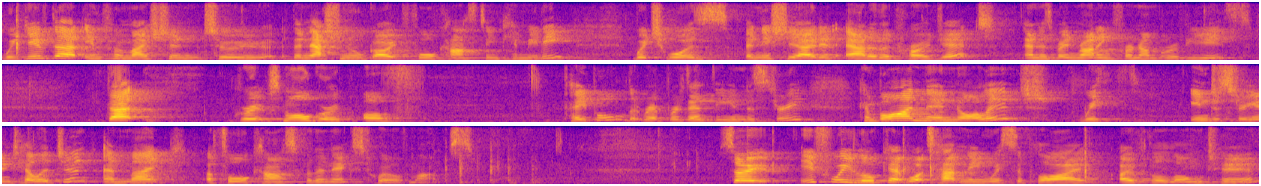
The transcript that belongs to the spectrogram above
we give that information to the National Goat Forecasting Committee, which was initiated out of the project and has been running for a number of years. That group, small group of people that represent the industry combine their knowledge with industry intelligence and make a forecast for the next 12 months. So if we look at what's happening with supply over the long term,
